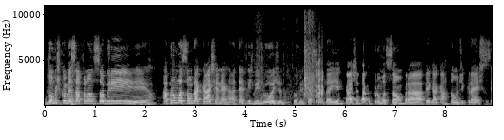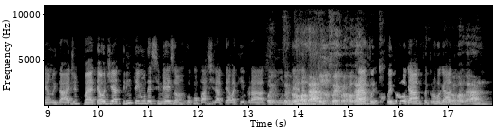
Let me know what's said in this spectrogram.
Vamos começar falando sobre a promoção da Caixa, né? Até fiz vídeo hoje sobre esse assunto aí. Caixa tá com promoção para pegar cartão de crédito sem anuidade. Vai até o dia 31 desse mês, ó. Vou compartilhar a tela aqui para todo foi, mundo foi ver. prorrogado, não foi prorrogado? É, foi, foi prorrogado, foi prorrogado. Foi prorrogado.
